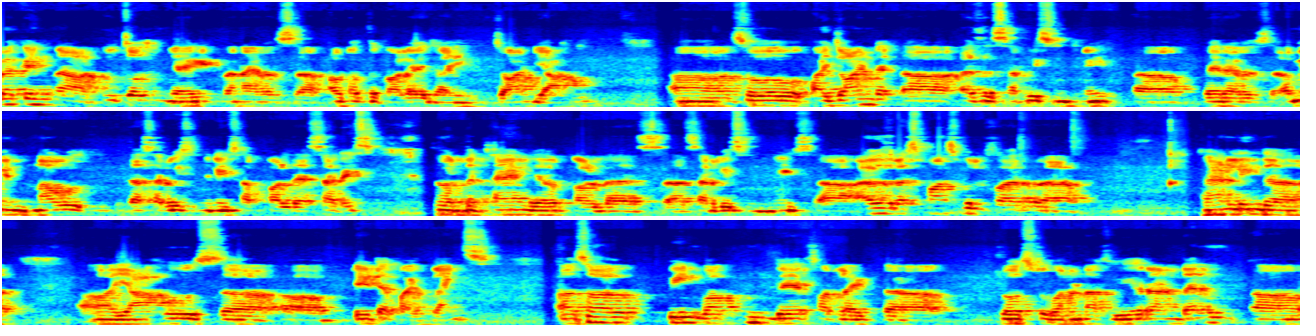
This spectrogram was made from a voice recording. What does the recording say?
back in 2008, when I was out of the college, I joined Yahoo. Uh, so I joined uh, as a service engineer, uh, where I was. I mean, now the service engineers are called the SREs. So at the time, they were called as service engineers. I was responsible for handling the Yahoo's data pipelines. so I've been working there for like close to one and a half year, and then uh,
